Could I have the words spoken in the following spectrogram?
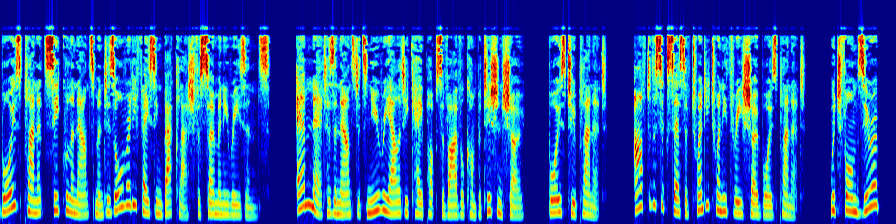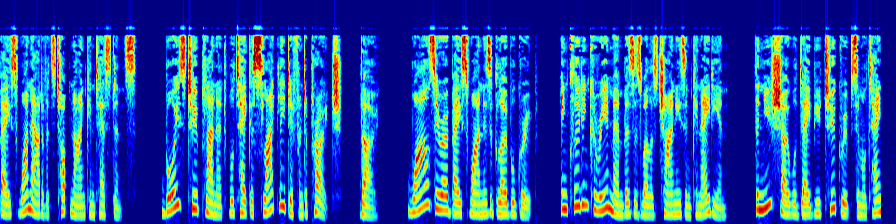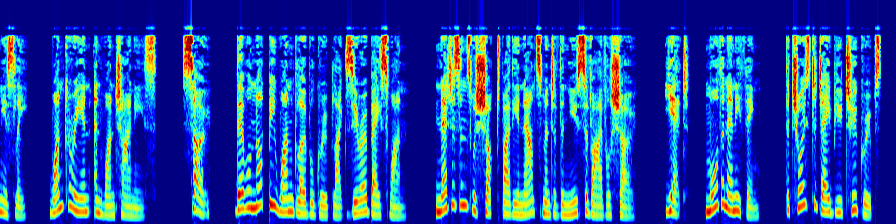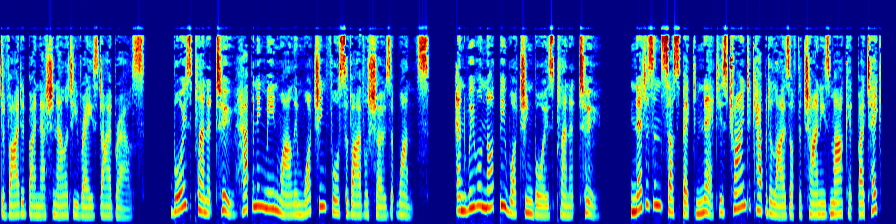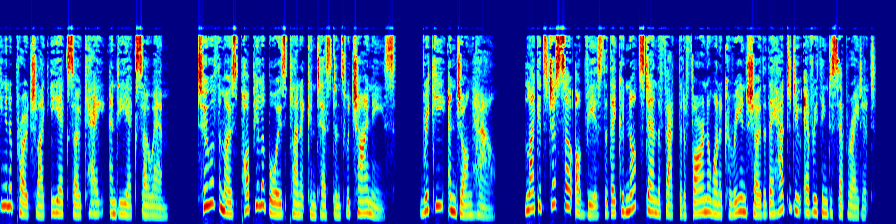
Boys Planet's sequel announcement is already facing backlash for so many reasons. Mnet has announced its new reality K-pop survival competition show, Boys 2 Planet, after the success of 2023 show Boys Planet, which formed Zero Base 1 out of its top 9 contestants. Boys 2 Planet will take a slightly different approach, though. While Zero Base 1 is a global group, including Korean members as well as Chinese and Canadian, the new show will debut two groups simultaneously, one Korean and one Chinese. So, there will not be one global group like Zero Base 1. Netizens were shocked by the announcement of the new survival show. Yet, more than anything, the choice to debut two groups divided by nationality raised eyebrows. Boys Planet 2 happening meanwhile in watching four survival shows at once. And we will not be watching Boys Planet 2. Netizen suspect Mnet is trying to capitalize off the Chinese market by taking an approach like EXO-K and EXO-M. Two of the most popular Boys Planet contestants were Chinese. Ricky and Zhang Hao. Like it's just so obvious that they could not stand the fact that a foreigner won a Korean show that they had to do everything to separate it.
